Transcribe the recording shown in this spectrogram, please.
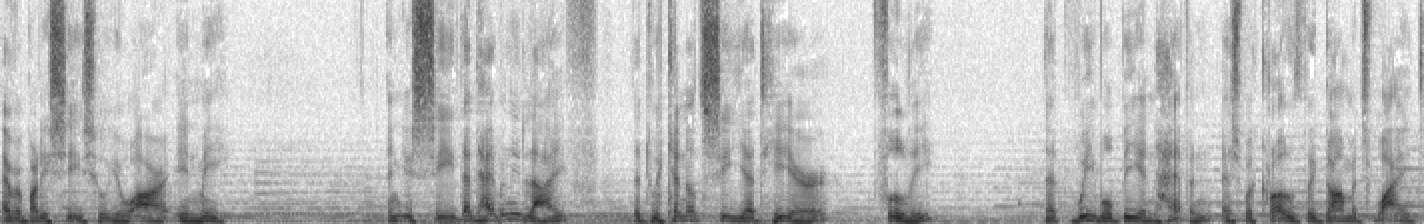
Everybody sees who you are in me. And you see that heavenly life that we cannot see yet here fully, that we will be in heaven as we're clothed with garments white,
